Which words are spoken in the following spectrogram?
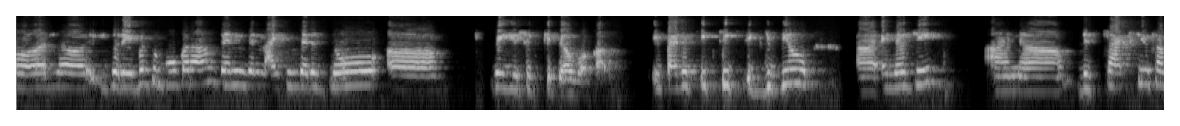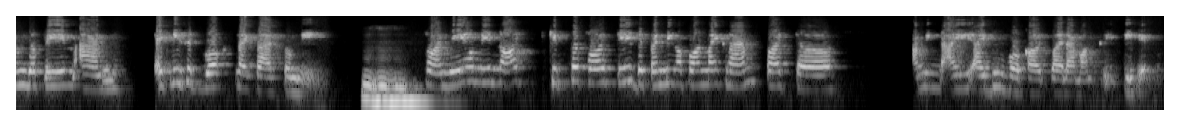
or uh, you're able to move around, then then I think there is no uh, way you should keep your workout. In fact, it, it, it gives you uh, energy and uh, distracts you from the pain, and at least it works like that for me. Mm-hmm. So I may or may not skip the first day depending upon my cramps, but uh, I mean, I, I do work out while I'm on period.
